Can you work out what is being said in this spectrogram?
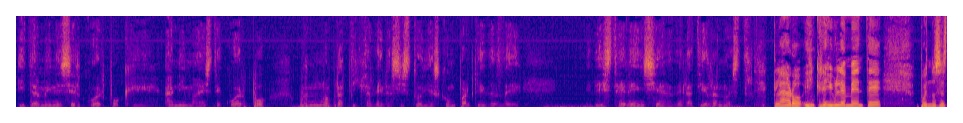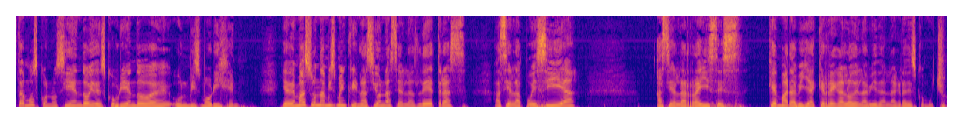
y también es el cuerpo que anima a este cuerpo cuando uno platica de las historias compartidas de, esta herencia de la tierra nuestra. Claro, increíblemente, pues nos estamos conociendo y descubriendo eh, un mismo origen y además una misma inclinación hacia las letras, hacia la poesía, hacia las raíces. Qué maravilla, qué regalo de la vida, le agradezco mucho.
